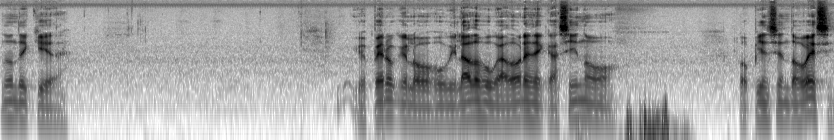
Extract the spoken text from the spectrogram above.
¿Dónde queda? Yo espero que los jubilados jugadores de casino lo piensen dos veces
